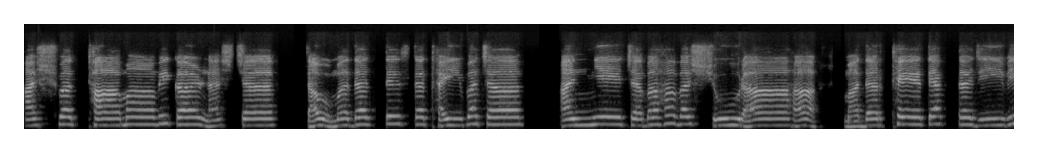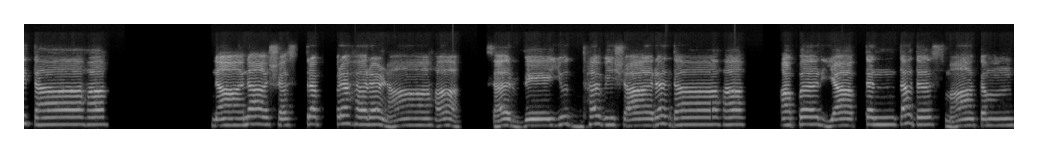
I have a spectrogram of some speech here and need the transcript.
अश्वत्थामा विकर्णश्च सौमदत्तिस्तथैव च। अन्ये च बहवः शूराः मदर्थे त्यक्तजीविताः, नानाशस्त्रप्रहरणाः, सर्वे युद्धविशारदाः, अपर्याप्तं तदस्माकं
